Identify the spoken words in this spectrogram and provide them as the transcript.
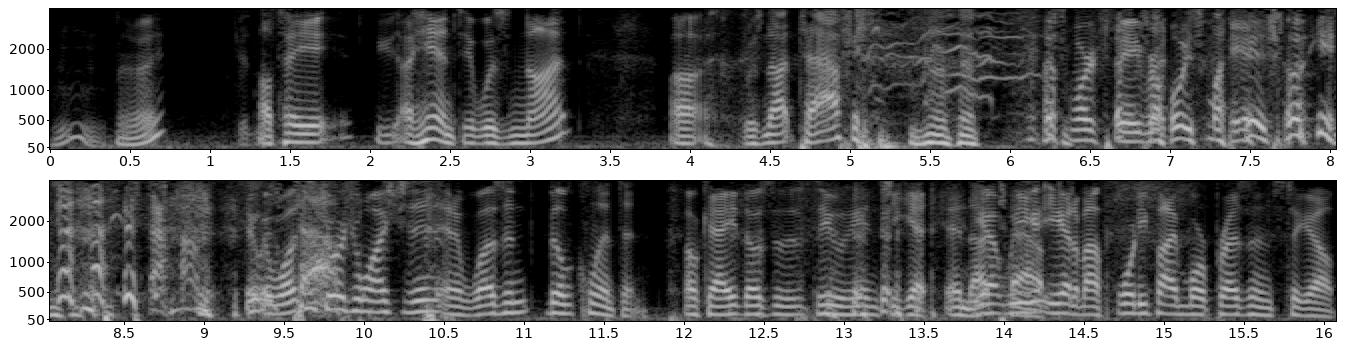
Hmm. All right. I'll tell you a hint. It was not. Uh, It was not Taft. that's Mark's That's favorite. always my answer. it, was wasn't Taft. George Washington, and it wasn't Bill Clinton. Okay, those are the two hints you get. And you, got, we got- Taft. you got about forty-five more presidents to go.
